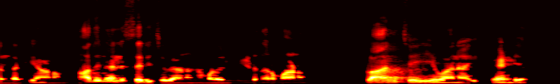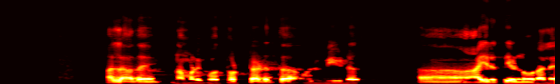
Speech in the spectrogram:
എന്തൊക്കെയാണോ അതിനനുസരിച്ച് വേണം നമ്മൾ ഒരു വീട് നിർമ്മാണം പ്ലാൻ ചെയ്യുവാനായി വേണ്ടിയത്. അല്ലാതെ നമ്മളിപ്പോൾ തൊട്ടടുത്ത ഒരു വീട് ആയിരത്തി എണ്ണൂറ് അല്ലെ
